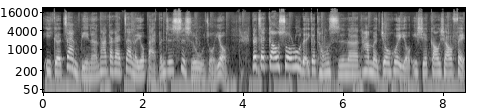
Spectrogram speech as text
一个占比呢，它大概占了有百分之四十五左右。那在高收入的一个同时呢，他们就会有一些高消费，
